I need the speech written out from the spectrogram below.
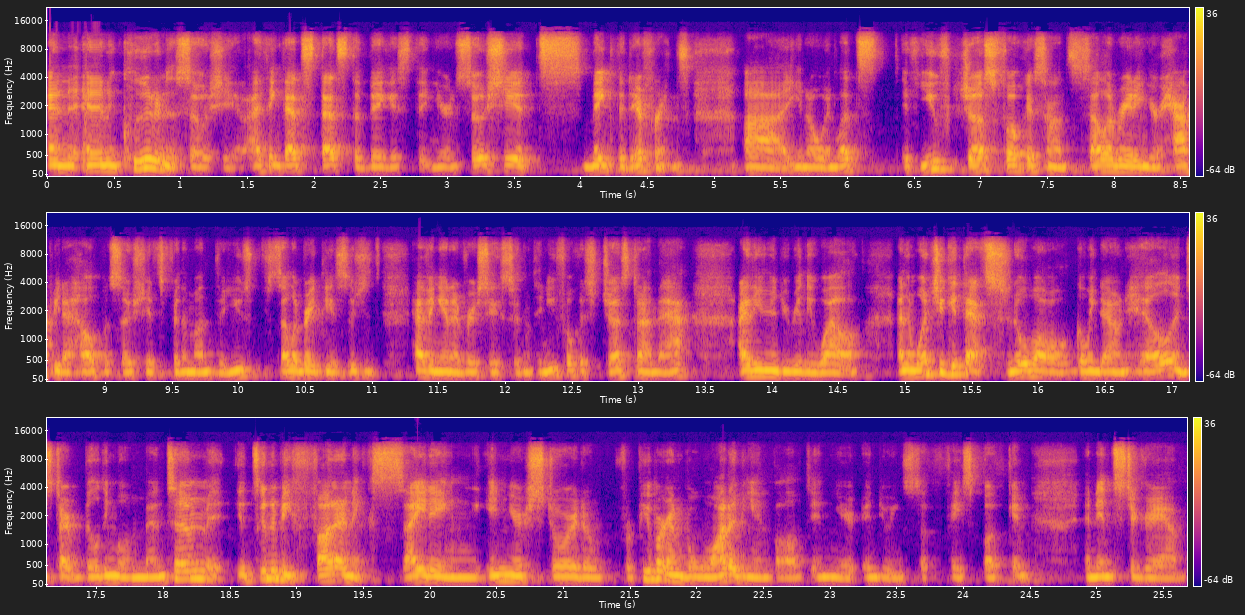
and, and include an associate. I think that's that's the biggest thing. Your associates make the difference. Uh, you know, and let's if you've just focus on celebrating your happy to help associates for the month, or you celebrate the associates having anniversary and you focus just on that, I think you're gonna do really well. And then once you get that snowball going downhill and start building momentum, it's gonna be fun and exciting in your store to for people are gonna want to be involved in your in doing stuff Facebook and and Instagram.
